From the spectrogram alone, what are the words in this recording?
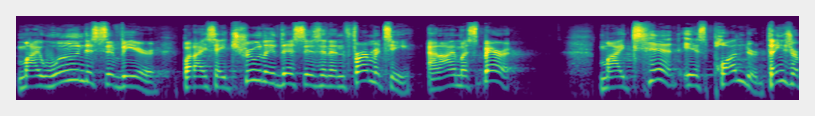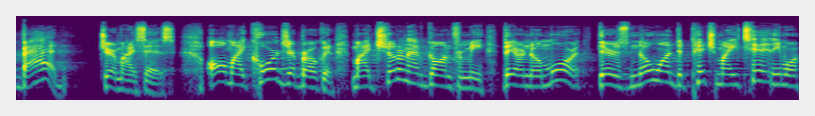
My wound is severe, but I say, truly, this is an infirmity, and I must bear it. My tent is plundered. Things are bad. Jeremiah says, All my cords are broken. My children have gone from me. They are no more. There is no one to pitch my tent anymore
